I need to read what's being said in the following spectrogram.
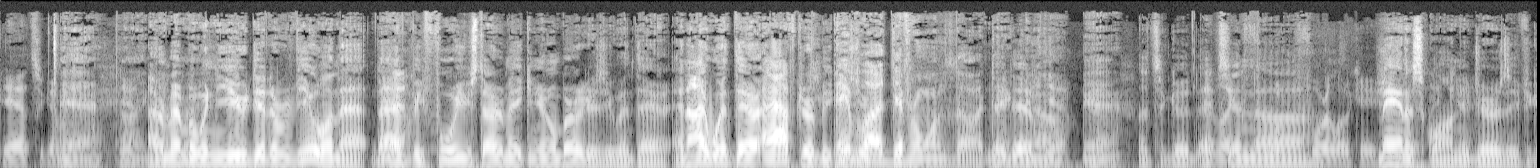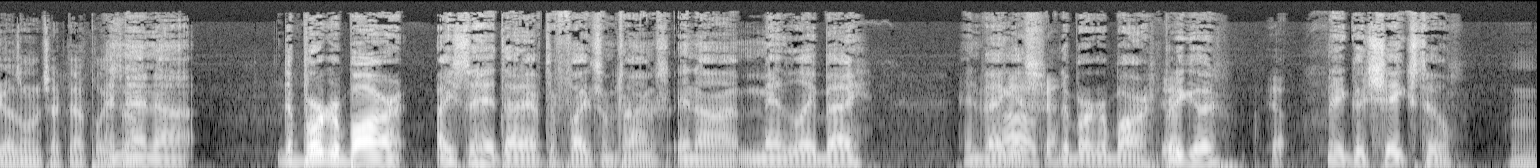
Yeah, it's a good one. Yeah. Yeah. like I remember place. when you did a review on that back Yeah. before you started making your own burgers. You went there, and I went there after They because have a lot of different ones, though. I They think, do. You know? Yeah. yeah. that's a good. They have That's like in four, uh, four locations. I think, Manasquan, New. Jersey. If you guys want to check that place And out. then uh, the Burger Bar, I used to hit that after fights sometimes in uh, Mandalay Bay in Vegas. okay. The Burger Bar, Yep. pretty good. Yeah, They had good shakes too. Mm,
